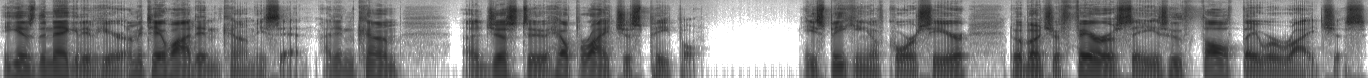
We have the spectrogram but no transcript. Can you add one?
he gives the negative here. Let me tell you why I didn't come, he said. I didn't come uh, just to help righteous people. He's speaking, of course, here to a bunch of Pharisees who thought they were righteous.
